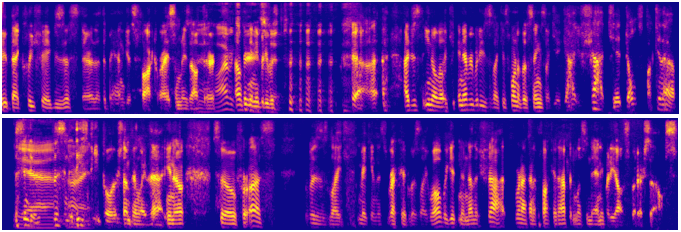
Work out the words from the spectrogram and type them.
it, that cliche exists there that the band gets fucked, right? Somebody's out yeah, there. Well, I don't think anybody was. yeah, I, I, just you know like, and everybody's like, it's one of those things like, you got your shot, kid. Don't fuck it up. Listen yeah, to listen to these people or something like that, you know. So for us, was like making this record was like, well, we're getting another shot. We're not going to fuck it up and listen to anybody else but ourselves.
